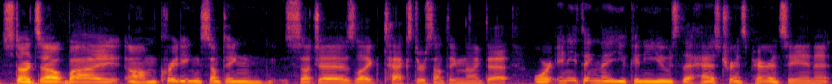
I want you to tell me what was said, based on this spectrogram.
starts out by um, creating something such as like text or something like that or anything that you can use that has transparency in it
